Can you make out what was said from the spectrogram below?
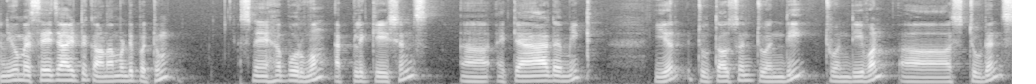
ന്യൂ മെസ്സേജ് ആയിട്ട് കാണാൻ വേണ്ടി പറ്റും. സ്നേഹപൂർവം applications academic year two thousand twenty twenty one students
